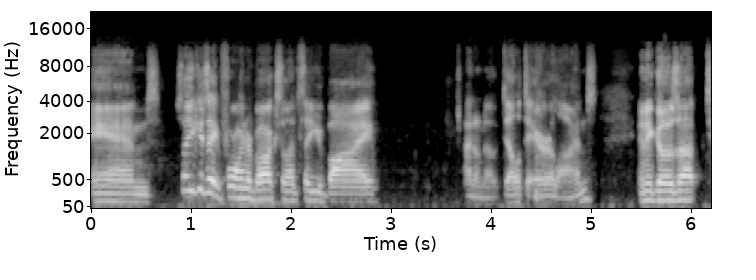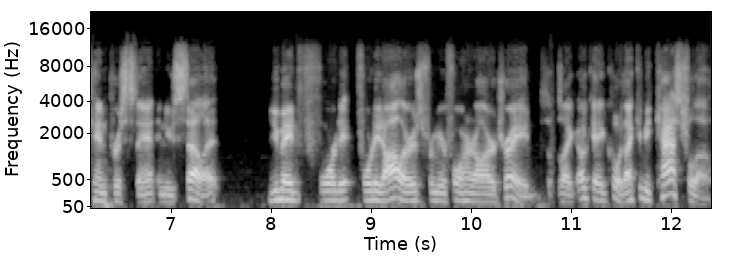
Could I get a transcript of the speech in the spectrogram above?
And so you can take 400 bucks and let's say you buy, I don't know, Delta Airlines and it goes up 10% and you sell it. You made 40 $40 from your $400 trade. So it's like, okay, cool. That could be cash flow.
